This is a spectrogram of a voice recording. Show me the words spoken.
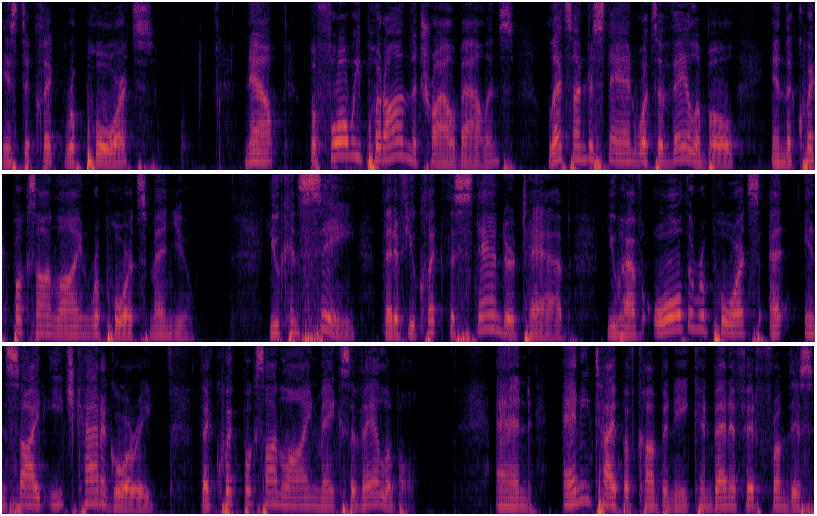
is to click Reports. Now, before we put on the trial balance, let's understand what's available in the QuickBooks Online Reports menu. You can see that if you click the Standard tab, you have all the reports at, inside each category that QuickBooks Online makes available. And any type of company can benefit from this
